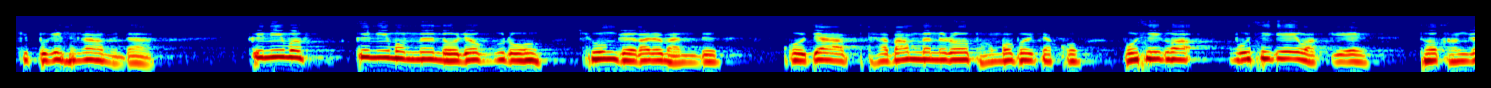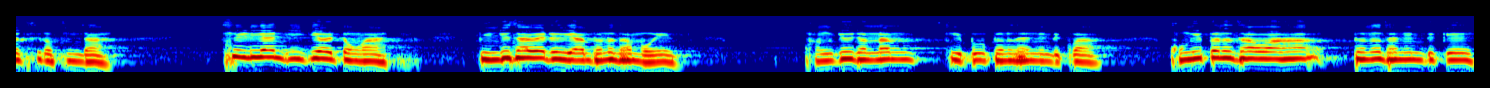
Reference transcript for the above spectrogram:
기쁘게 생각합니다. 끊임없, 끊임없는 노력으로 좋은 결과를 만들고자 다방면으로 방법을 찾고 모색와, 모색해 왔기에 더 감격스럽습니다. 7년 2개월 동안 민주사회를 위한 변호사 모임, 광주 전남 지부 변호사님들과 공익 변호사와 변호사님들께서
